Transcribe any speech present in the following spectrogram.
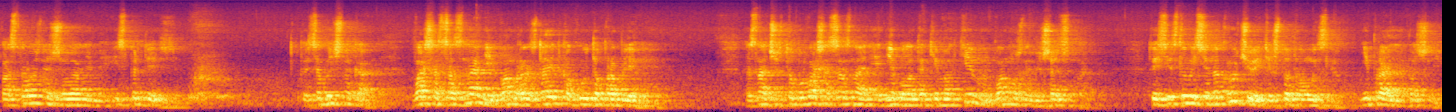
поосторожнее с желаниями и с претензиями. То есть обычно как? Ваше сознание вам рождает какую-то проблему. Значит, чтобы ваше сознание не было таким активным, вам нужно мешать спать. То есть, если вы себе накручиваете что-то в мыслях, неправильно пошли,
